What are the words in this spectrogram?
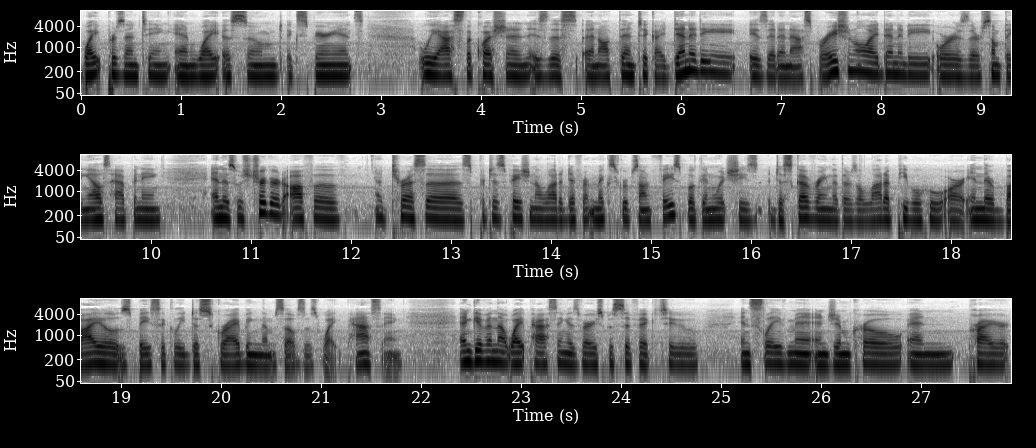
white presenting, and white assumed experience. We asked the question Is this an authentic identity? Is it an aspirational identity? Or is there something else happening? And this was triggered off of uh, Teresa's participation in a lot of different mixed groups on Facebook, in which she's discovering that there's a lot of people who are in their bios basically describing themselves as white passing. And given that white passing is very specific to enslavement and Jim Crow and prior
